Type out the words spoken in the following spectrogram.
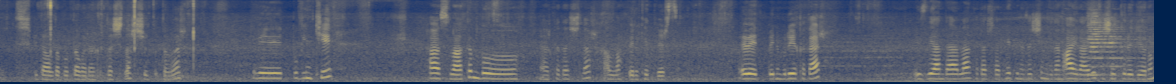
Evet, bir dal da burada var arkadaşlar. Şurada da var. Evet, bugünkü hasılatım bu arkadaşlar. Allah bereket versin. Evet, beni buraya kadar izleyen değerli arkadaşlar hepinize şimdiden ayrı ayrı teşekkür ediyorum.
